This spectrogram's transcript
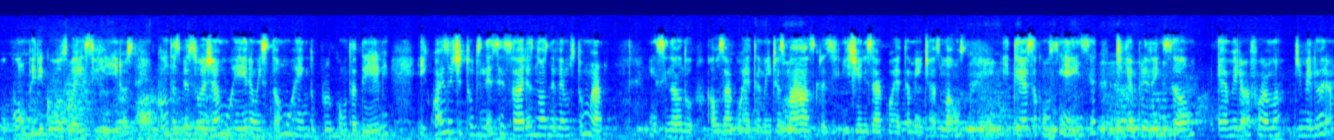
o quão perigoso é esse vírus, quantas pessoas já morreram, estão morrendo por conta dele e quais atitudes necessárias nós devemos tomar ensinando a usar corretamente as máscaras, higienizar corretamente as mãos e ter essa consciência de que a prevenção é a melhor forma de melhorar.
